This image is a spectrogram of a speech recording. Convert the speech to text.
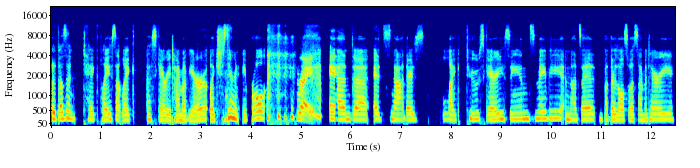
it doesn't take place at like a scary time of year. Like she's there in April. Right. and uh, it's not there's like two scary scenes maybe and that's it, but there's also a cemetery.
